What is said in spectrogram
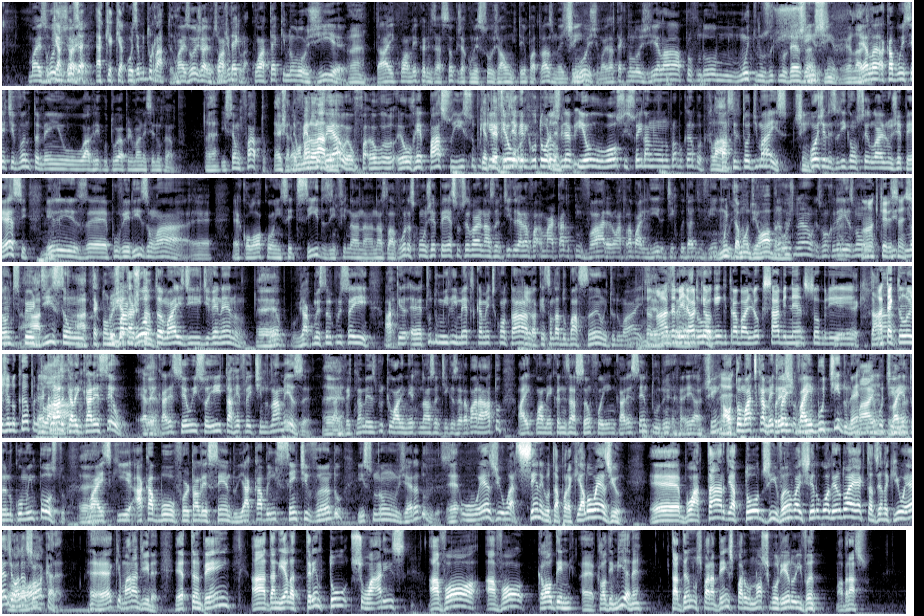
Mas Porque hoje, a coisa, Jair, aqui a coisa é muito rápida. né? Mas hoje, Jair, A com, a hoje é muito rápida. com a tecnologia É. tá, e com a mecanização, que já começou já há um tempo atrás, não é de Sim. hoje, mas a tecnologia ela aprofundou muito nos últimos 10 Sim, anos. sim, é verdade. Ela acabou incentivando também o agricultor a permanecer no campo. É. Isso é um fato. É, já é deu um uma fato melhorada, real. né? Eu, eu, eu repasso isso Porque porque, tu é filho eu, de agricultor, sou né? E eu ouço isso aí lá no, no próprio campo. Claro. Facilitou demais. Sim. Hoje eles ligam o celular no GPS, Hum. eles é, pulverizam lá, é, é, colocam inseticidas, enfim, na- na- nas lavouras com o GPS. O celular nas antigas era marcado com vara, era uma trabalheira, tinha que cuidar de vento. Muita mão de obra, Não, né? Hoje não, eles vão eles não, Ah, que interessante, não né? desperdiçam A- a tecnologia uma tá gota mais de, de veneno. É. entendeu? Já começando por isso aí. A é tudo milimetricamente contado, a questão da adubação e tudo mais. Então, É, nada isso melhor ajudou. que alguém que trabalhou, que sabe, né, sobre Que- é que tá a na- tecnologia no campo, né? É Claro. claro, que ela encareceu. Ela É. encareceu e isso aí está refletindo na mesa. Está É. refletindo na mesa porque o alimento nas antigas era barato, aí com a mecanização foi encarecendo tudo. né? Sim. Automaticamente O preço vai, vai embutindo, né? vai embutindo, Vai é. entrando como imposto. Mas que acabou fortalecendo e acaba incentivando, isso não gera dúvidas. É, o Ézio Arsênego tá por aqui. Alô, Ézio. É, boa tarde a todos. Ivan vai ser o goleiro do AEC. Tá dizendo aqui o Ézio, Ó. olha só, cara. É, que maravilha. É também a Daniela Trento Soares, a avó, a avó Claudem, é, Claudemia, né? Tá dando os parabéns para o nosso goleiro Ivan. Um abraço.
